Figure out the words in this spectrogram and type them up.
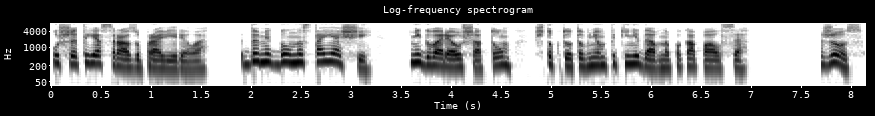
Уж это я сразу проверила. Домик был настоящий, не говоря уж о том, что кто-то в нем таки недавно покопался. «Жоз,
